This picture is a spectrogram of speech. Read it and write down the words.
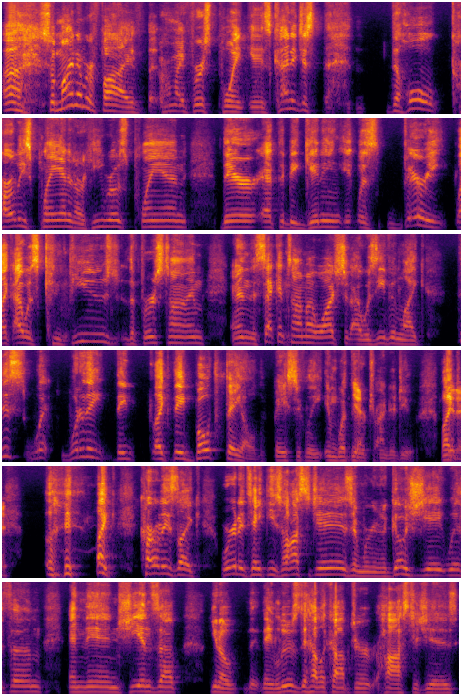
Uh, so my number five, or my first point, is kind of just the whole Carly's plan and our heroes plan. There at the beginning, it was very like I was confused the first time, and the second time I watched it, I was even like, "This what? What are they? They like they both failed basically in what they Yeah. were trying to do. Like. like Carly's like, we're going to take these hostages and we're going to negotiate with them. And then she ends up, you know, they, lose the helicopter hostages.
